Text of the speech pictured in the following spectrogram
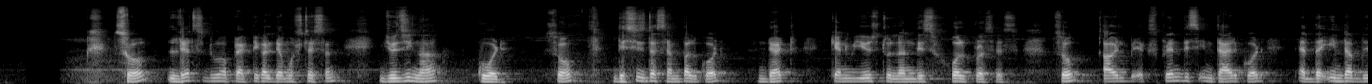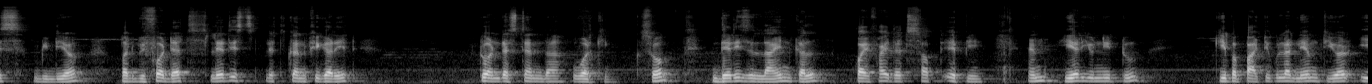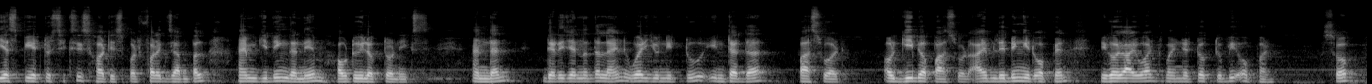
So let's do a practical demonstration using a code so this is the sample code that can be used to learn this whole process. So i will be explain this entire code at the end of this video. But before that let us let's configure it to understand the working. So there is a line called wi-fi that soft ap and here you need to give a particular name to your esp8266 hotspot. For example i am giving the name how to electronics. And then there is another line where you need to enter the password or give a password. I am leaving it open because i want my network to be open. So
